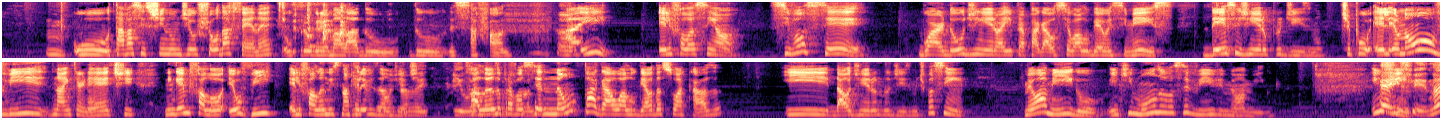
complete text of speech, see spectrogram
Hum. O, tava assistindo um dia o Show da Fé, né? O programa lá do, do desse safado. Ah. Aí ele falou assim, ó, se você guardou o dinheiro aí para pagar o seu aluguel esse mês, dê esse dinheiro pro dízimo. Tipo, ele, eu não ouvi na internet, ninguém me falou, eu vi ele falando isso na televisão, gente. Falando para você não pagar o aluguel da sua casa e dar o dinheiro no dízimo. Tipo assim, meu amigo, em que mundo você vive, meu amigo? É, enfim, é, enfim né?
